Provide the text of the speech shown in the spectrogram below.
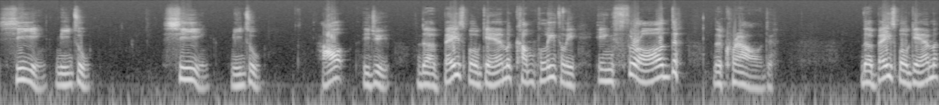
吸引、迷住，吸引、迷住。好，例句：The baseball game completely enthralled the crowd. The baseball game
